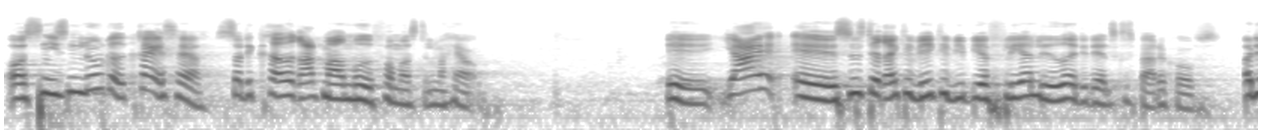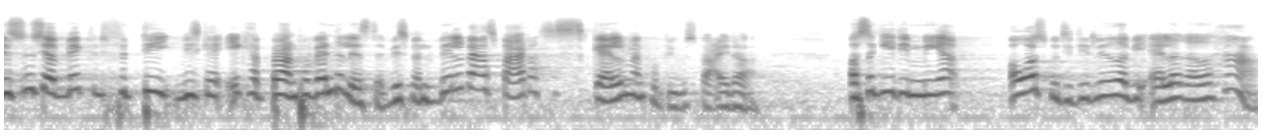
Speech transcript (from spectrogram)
Og sådan i sådan en lukket kreds her, så det krævede ret meget mod for mig at stille mig herop. Øh, jeg øh, synes, det er rigtig vigtigt, at vi bliver flere ledere i det danske spejderkorps. Og det synes jeg er vigtigt, fordi vi skal ikke have børn på venteliste. Hvis man vil være spejder, så skal man kunne blive spejder. Og så give de mere overskud til de ledere, vi allerede har.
